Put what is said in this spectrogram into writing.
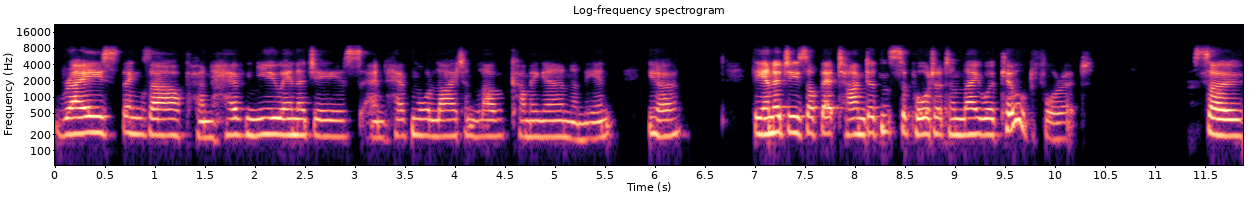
raise things up and have new energies and have more light and love coming in and the you know the energies of that time didn't support it and they were killed for it. So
